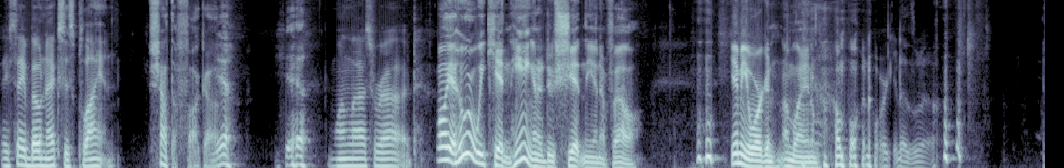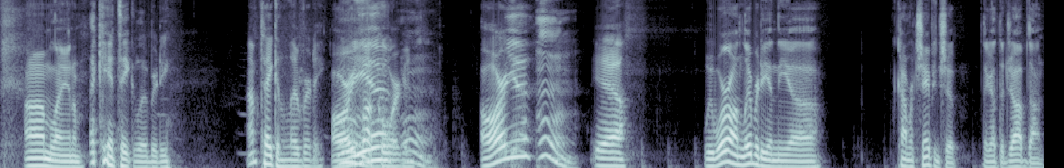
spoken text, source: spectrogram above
They say Bo Nix is playing. Shut the fuck up. Yeah. Yeah. One last ride. Well, yeah, who are we kidding? He ain't going to do shit in the NFL. Give me Oregon. I'm laying him. I'm on Oregon as well. I'm laying him. I can't take Liberty. I'm taking Liberty. Are Fuck ya? Oregon. Are you? Yeah. We were on Liberty in the uh, conference championship. They got the job done.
